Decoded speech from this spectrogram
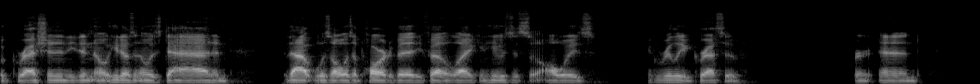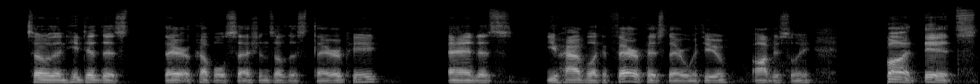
aggression and he didn't know he doesn't know his dad and that was always a part of it he felt like and he was just always like really aggressive and so then he did this there a couple sessions of this therapy and it's you have like a therapist there with you obviously but it's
